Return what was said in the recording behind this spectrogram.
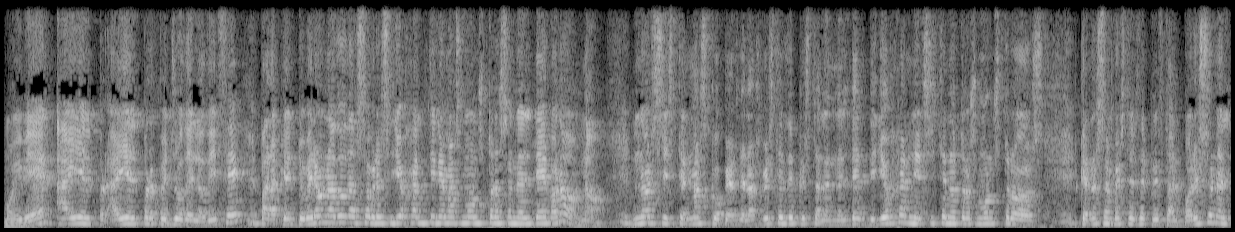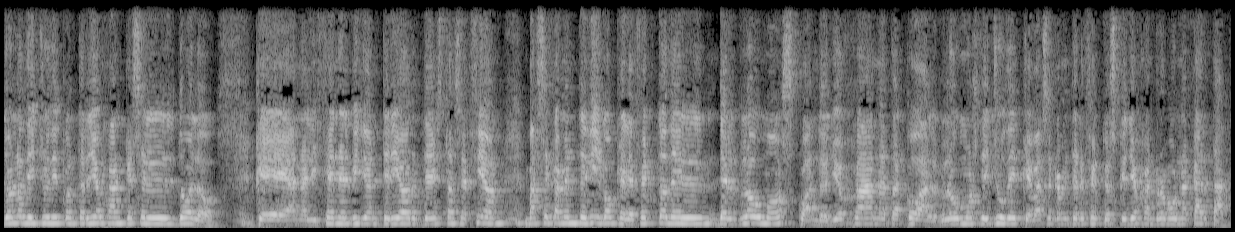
Muy bien, ahí el, ahí el propio Jude lo dice. Para quien tuviera una duda sobre si Johan tiene más monstruos en el deck o no, no. No existen más copias de las bestias de cristal en el deck de Johan, ni existen otros monstruos que no sean bestias de cristal. Por eso en el duelo de Judy contra Johan, que es el duelo que analicé en el vídeo anterior de esta sección, básicamente digo que el efecto del, del Glowmos, cuando Johan atacó al Glowmos de Judy, que básicamente el efecto es que Johan roba una carta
